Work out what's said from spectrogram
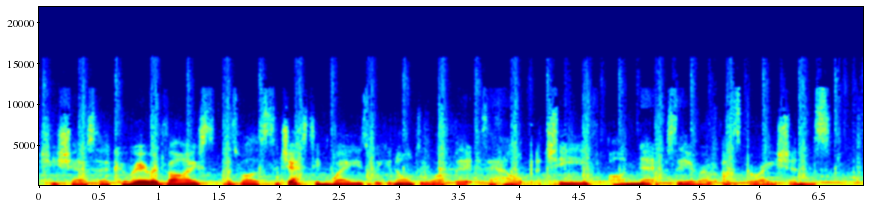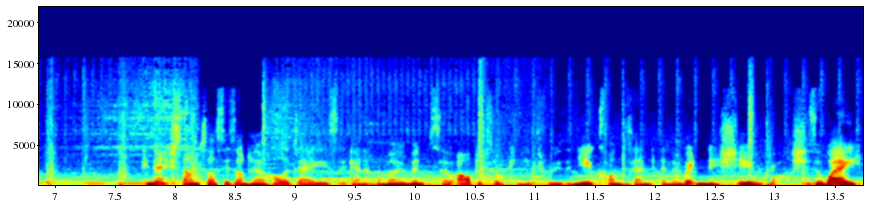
She shares her career advice as well as suggesting ways we can all do our bit to help achieve our net zero aspirations. Inesh Santos is on her holidays again at the moment, so I'll be talking you through the new content in the written issue while she's away.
